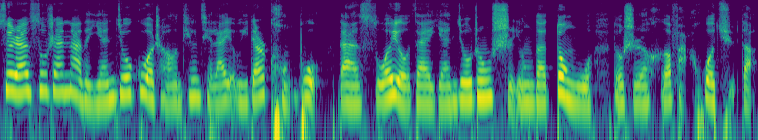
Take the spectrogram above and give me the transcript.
虽然苏珊娜的研究过程听起来有一点恐怖，但所有在研究中使用的动物都是合法获取的，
